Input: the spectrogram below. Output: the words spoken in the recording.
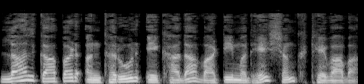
लाल कापड अंथरून एखादा वाटीमध्ये शंख ठेवावा.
